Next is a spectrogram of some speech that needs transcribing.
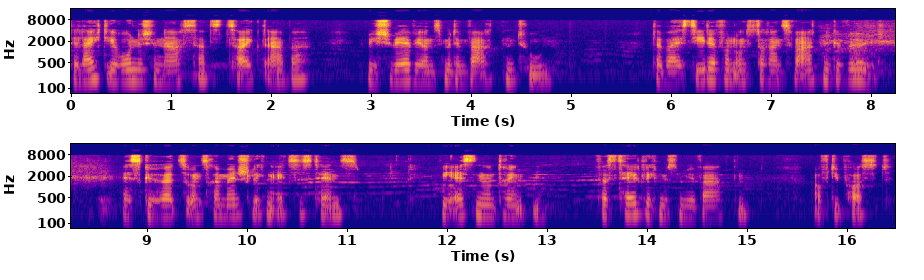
Der leicht ironische Nachsatz zeigt aber, wie schwer wir uns mit dem Warten tun. Dabei ist jeder von uns doch ans Warten gewöhnt. Es gehört zu unserer menschlichen Existenz. Wie Essen und Trinken. Fast täglich müssen wir warten. Auf die Post,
